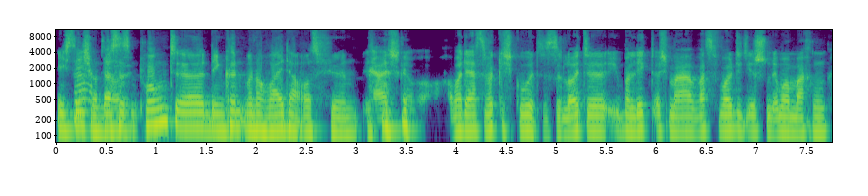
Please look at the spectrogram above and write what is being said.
Ich sehe Ja, schon, das ist ein Punkt, äh, den könnten wir noch weiter ausführen. Ja, ich glaube auch. Aber der ist wirklich gut. Ist, Leute, überlegt euch mal, was wolltet ihr schon immer machen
